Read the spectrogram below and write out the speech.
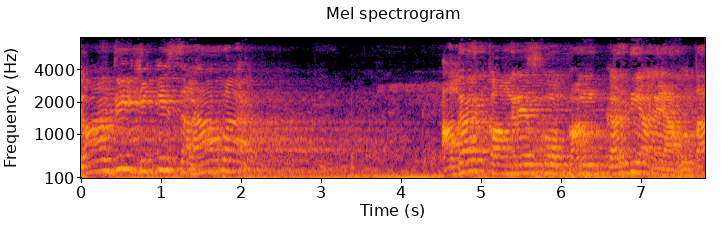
गांधी जी की सलाह पर अगर कांग्रेस को भंग कर दिया गया होता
